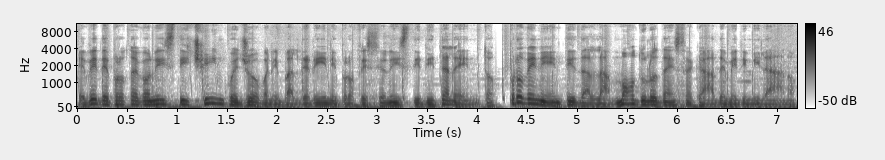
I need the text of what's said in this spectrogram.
e vede protagonisti cinque giovani ballerini professionisti di talento provenienti dalla Modulo Dance Academy di Milano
